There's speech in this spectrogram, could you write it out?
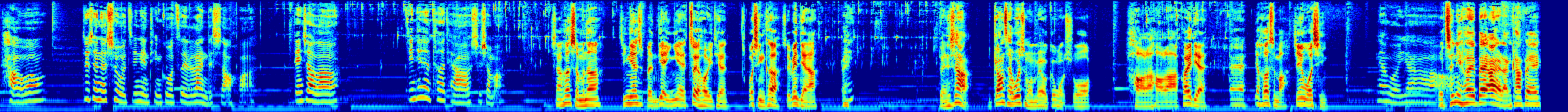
好哦，这真的是我今年听过最烂的笑话。点酒了。今天的特调是什么？想喝什么呢？今天是本店营业最后一天，我请客，随便点啊。哎、欸，等一下，你刚才为什么没有跟我说？好了好了，快一点。哎、欸，要喝什么？今天我请。那我要。我请你喝一杯爱尔兰咖啡。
